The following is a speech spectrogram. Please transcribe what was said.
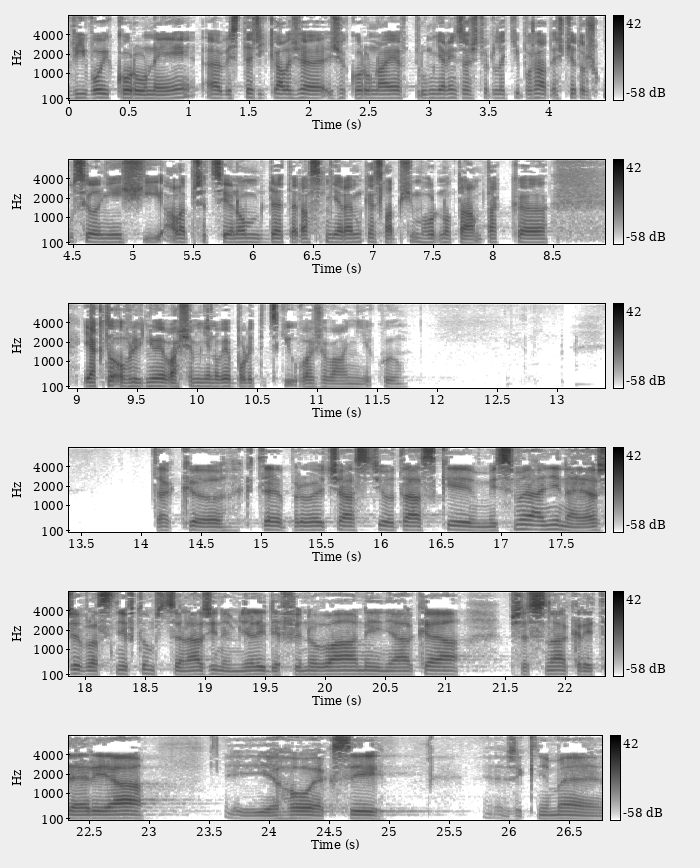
vývoj koruny. Eh, vy jste říkal, že, že koruna je v průměrně za čtvrtletí pořád ještě trošku silnější, ale přeci jenom jde teda směrem ke slabším hodnotám, tak jak to ovlivňuje vaše měnově politické uvažování? Děkuji. Tak eh, k té prvé části otázky. My jsme ani na jaře vlastně v tom scénáři neměli definovány nějaká přesná kritéria jeho jaksi, řekněme,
